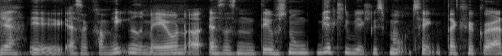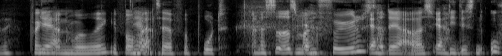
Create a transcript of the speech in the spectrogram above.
Ja. øh, altså komme helt ned i maven, og altså sådan, det er jo sådan nogle virkelig, virkelig små ting, der kan gøre det på en Ja. eller anden måde, ikke? I forhold Ja. til at få brudt. Og der sidder så mange Ja. ja. følelser Ja. ja. der også, Ja. fordi det er sådan, uh,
